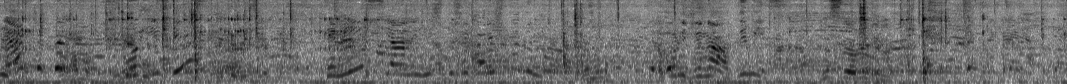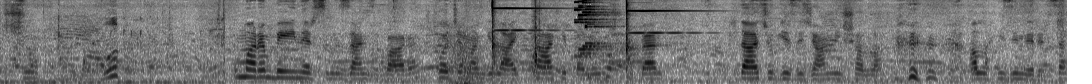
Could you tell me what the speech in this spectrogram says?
Gerçekten. Bu izi temiz yani hiçbir şey karışmadı mı? Orijinal temiz. İs original. Good. Umarım beğenirsiniz Zanzibar'ı. Kocaman bir like, takip alın. Çünkü ben daha çok gezeceğim inşallah. Allah izin verirse.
